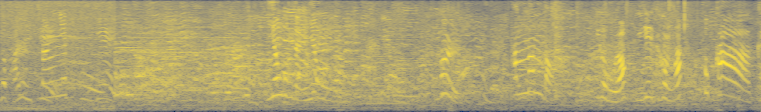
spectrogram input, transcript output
이거 반을 있지? 짱 예쁘 인형 공장 인형 공장. 헐. 탐난다. 이거 뭐야? 이게 그건가? 포카 그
